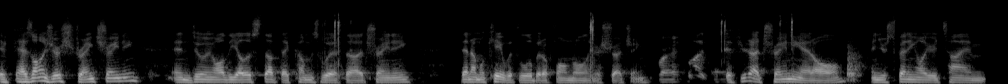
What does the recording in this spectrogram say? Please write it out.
if as long as you're strength training and doing all the other stuff that comes with uh, training, then I'm okay with a little bit of foam rolling or stretching. Right. But if you're not training at all and you're spending all your time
